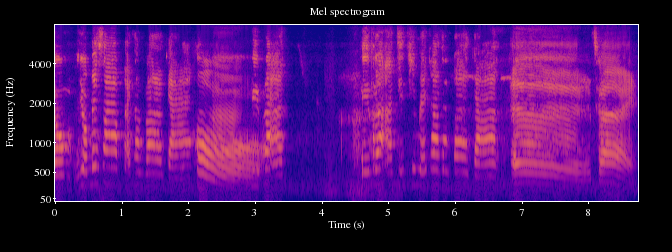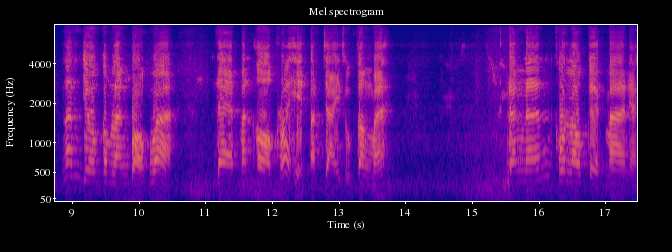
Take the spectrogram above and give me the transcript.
โยมโยมไม่ทราบค่ะท่านพระอาจารย์โอ้มีพระอามีพระอาทิตย์ใช่ไหมคะท่านพระอาจารย์ เออ ใช่ นั่นโยมกำลังบอกว่า แดดมันออกเพราะเหตุปัจจัยถูกต้องไหมดังนั้นคนเราเกิดมาเนี่ย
